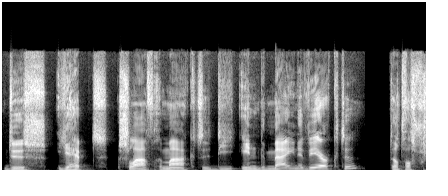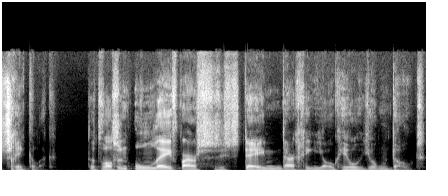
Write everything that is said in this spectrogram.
Dus je hebt slaafgemaakten die in de mijnen werkten. Dat was verschrikkelijk. Dat was een onleefbaar systeem. Daar ging je ook heel jong dood.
